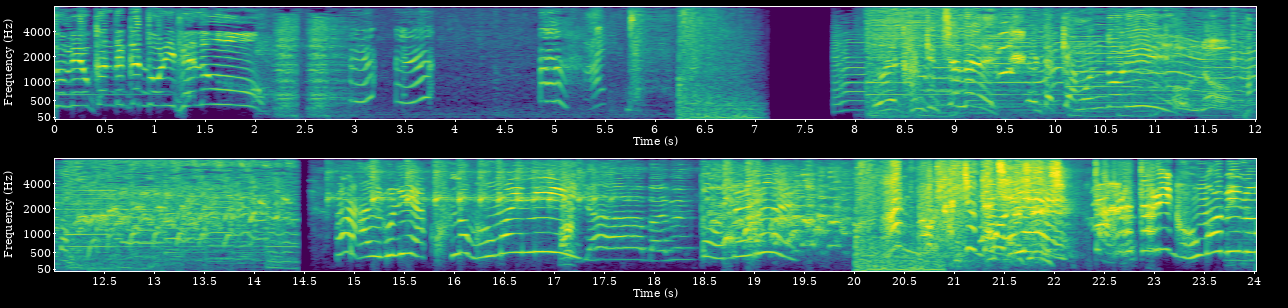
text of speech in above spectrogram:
তুমি ওখান থেকে দড়ি ফেলো। এটা কেমন দড়ি? মালগুলি এখনও ঘুমায়নি। তবে তাড়াতাড়ি ঘুমাবি না।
